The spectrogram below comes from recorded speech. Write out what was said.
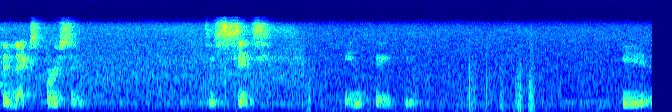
The next person to sit in safety is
